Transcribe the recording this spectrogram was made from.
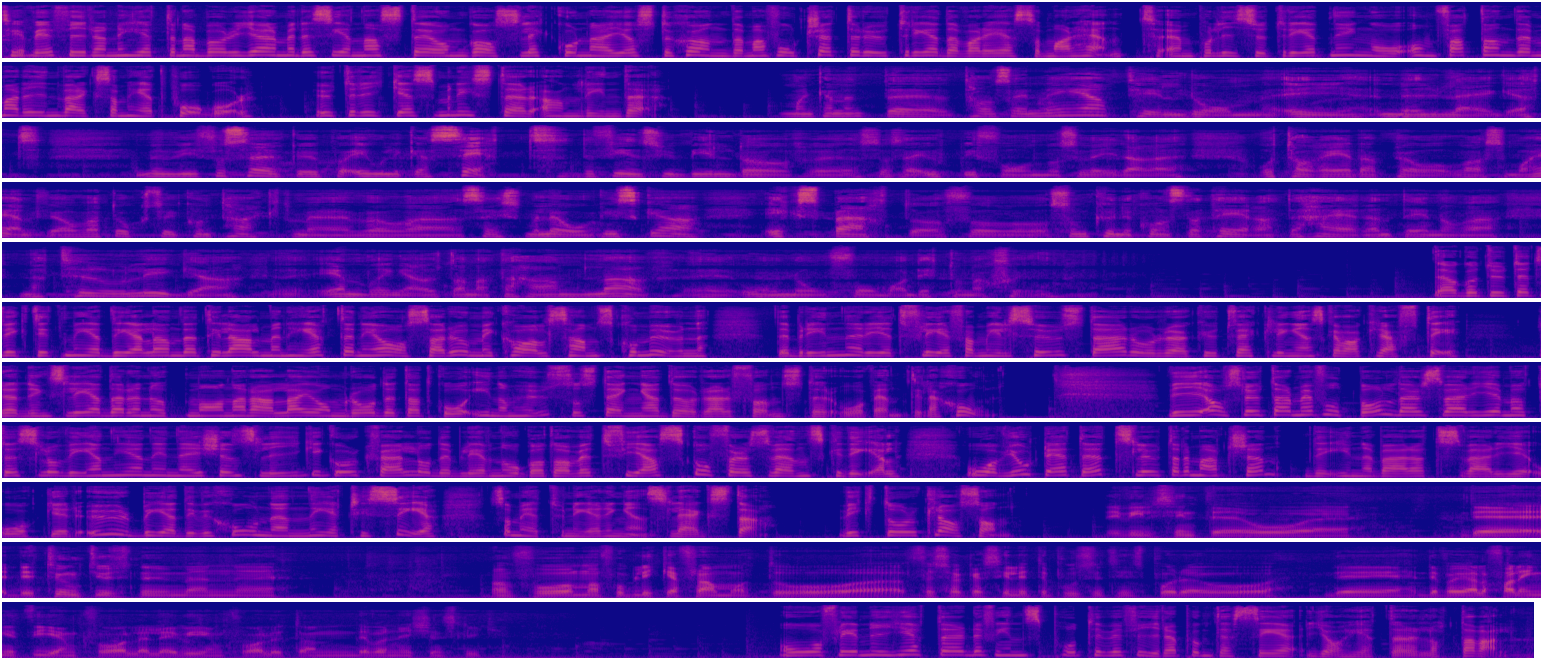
TV4-nyheterna börjar med det senaste om gasläckorna i Östersjön där man fortsätter utreda vad det är som har hänt. En polisutredning och omfattande marin verksamhet pågår. Utrikesminister Ann Linde. Man kan inte ta sig ner till dem i nuläget. Men vi försöker ju på olika sätt. Det finns ju bilder eh, så att säga, uppifrån och så vidare och ta reda på vad som har hänt. Vi har varit också i kontakt med våra seismologiska experter för, som kunde konstatera att det här inte är några naturliga eh, ändringar utan att det handlar eh, om någon form av detonation. Det har gått ut ett viktigt meddelande till allmänheten i Asarum i Karlshamns kommun. Det brinner i ett flerfamiljshus där och rökutvecklingen ska vara kraftig. Räddningsledaren uppmanar alla i området att gå inomhus och stänga dörrar, fönster och ventilation. Vi avslutar med fotboll där Sverige mötte Slovenien i Nations League igår kväll och det blev något av ett fiasko för svensk del. Oavgjort 1-1 slutade matchen. Det innebär att Sverige åker ur B-divisionen ner till C som är turneringens lägsta. Viktor Claesson. Det vill inte och eh, det, det är tungt just nu men eh, man får, man får blicka framåt och eh, försöka se lite positivt på det. Och det, det var i alla fall inget EM-kval eller VM-kval utan det var Nations League. Och fler nyheter det finns på tv4.se. Jag heter Lotta Wall.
